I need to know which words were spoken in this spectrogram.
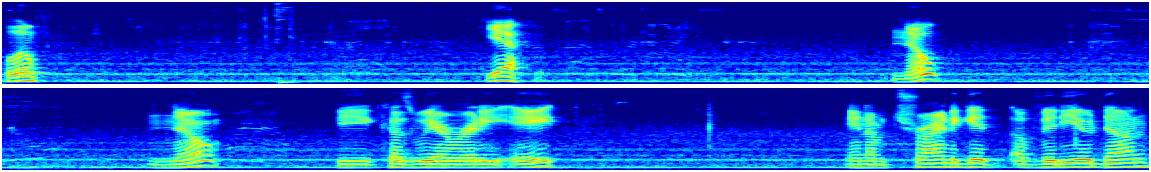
Hello? Yeah. Nope. Nope. Because we already ate. And I'm trying to get a video done.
